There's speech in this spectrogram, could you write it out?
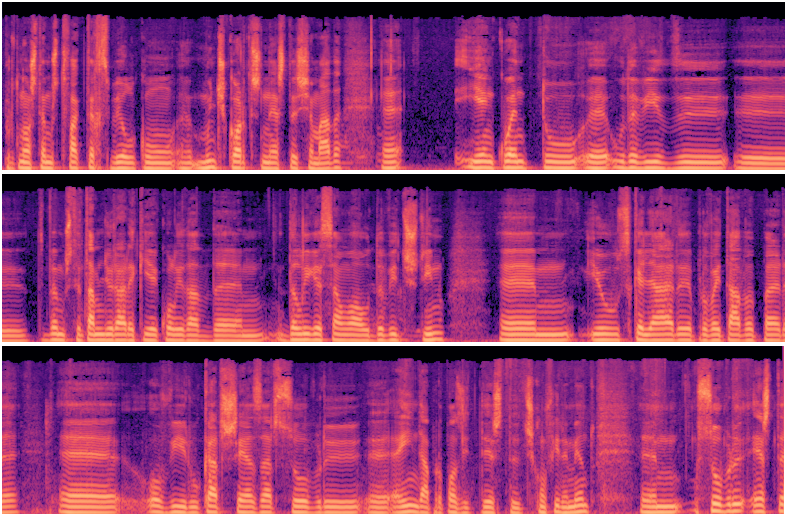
porque nós estamos de facto a recebê-lo com muitos cortes nesta chamada. E enquanto uh, o David, uh, vamos tentar melhorar aqui a qualidade da, da ligação ao David Justino, uh, eu se calhar aproveitava para ouvir o Carlos César sobre, ainda a propósito deste desconfinamento, um, sobre esta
